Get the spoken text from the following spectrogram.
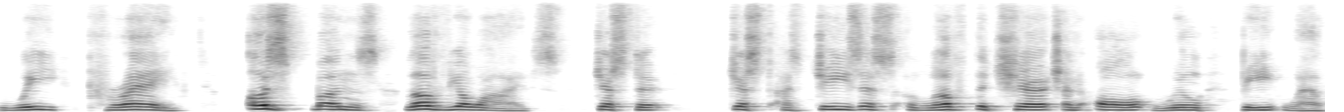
we pray. Husbands, love your wives, just, to, just as Jesus loved the church, and all will be well.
